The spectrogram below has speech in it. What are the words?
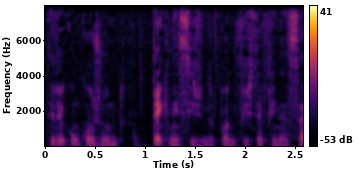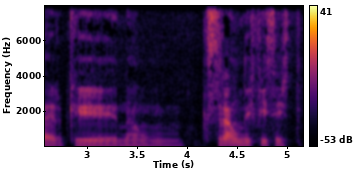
tem a ver com um conjunto de tecnicismo do ponto de vista financeiro que não que serão difíceis de,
